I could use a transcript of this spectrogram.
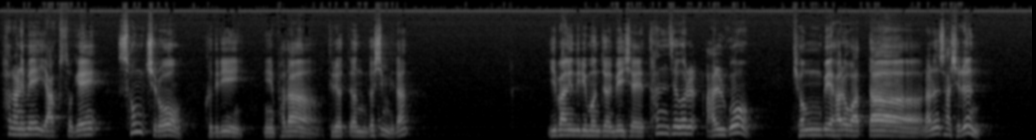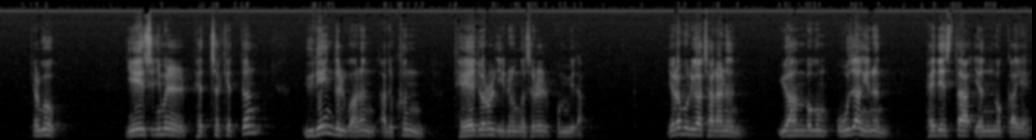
하나님의 약속의 성취로 그들이 받아들였던 것입니다. 이방인들이 먼저 메시아의 탄생을 알고 경배하러 왔다라는 사실은 결국 예수님을 배척했던 유대인들과는 아주 큰 대조를 이루는 것을 봅니다. 여러분 우리가 잘 아는 요한복음 5장에는 베데스다 연못가에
